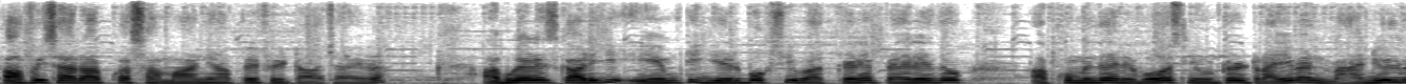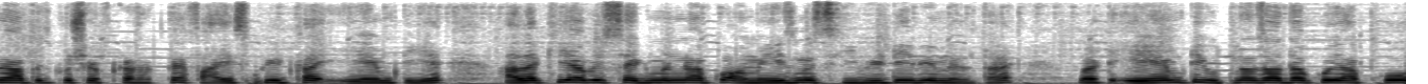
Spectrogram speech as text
काफ़ी सारा आपका सामान यहाँ पे फिट आ जाएगा। अब अगर इस गाड़ी की A M T gear box की बात करें, पहले तो आपको मिलता है reverse neutral drive and manual में आप इसको शिफ्ट कर सकते हैं। फाइव स्पीड का ए एम है। हालाँकि अब इस सेगमेंट में आपको अमेज में टी भी मिलता है बट ए एम उतना ज़्यादा कोई आपको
